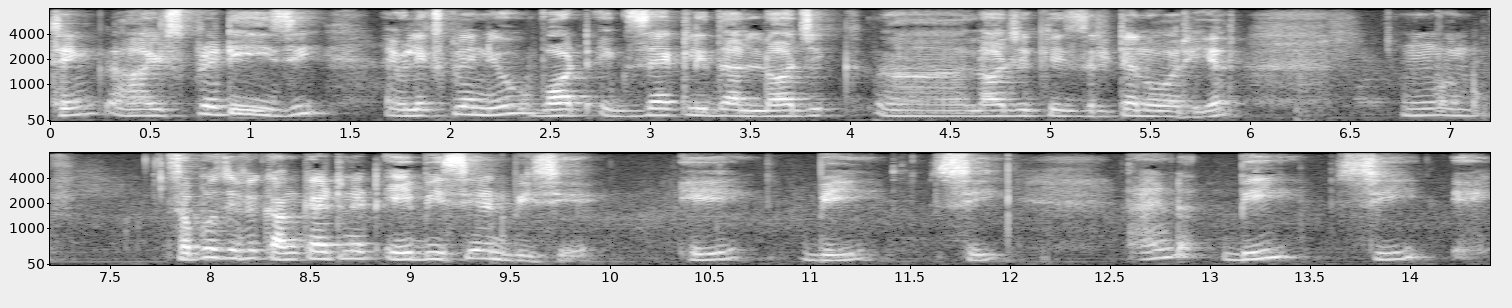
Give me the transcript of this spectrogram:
think. Uh, it's pretty easy. I will explain you what exactly the logic uh, logic is written over here mm, suppose if you concatenate a b c and b c a b c and b c a.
